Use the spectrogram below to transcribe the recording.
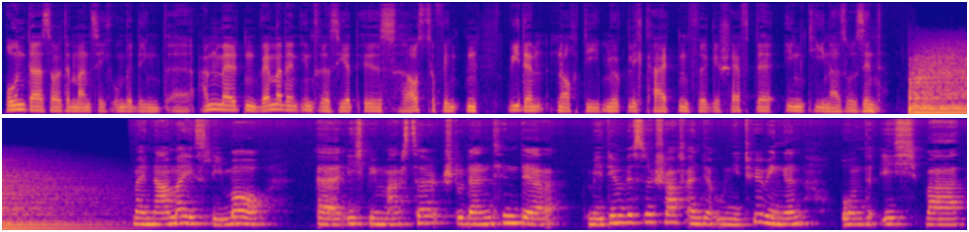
und da sollte man sich unbedingt äh, anmelden, wenn man denn interessiert ist, herauszufinden, wie denn noch die Möglichkeiten für Geschäfte in China so sind. Mein Name ist Li Mo. Äh, ich bin Masterstudentin der Medienwissenschaft an der Uni Tübingen und ich war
